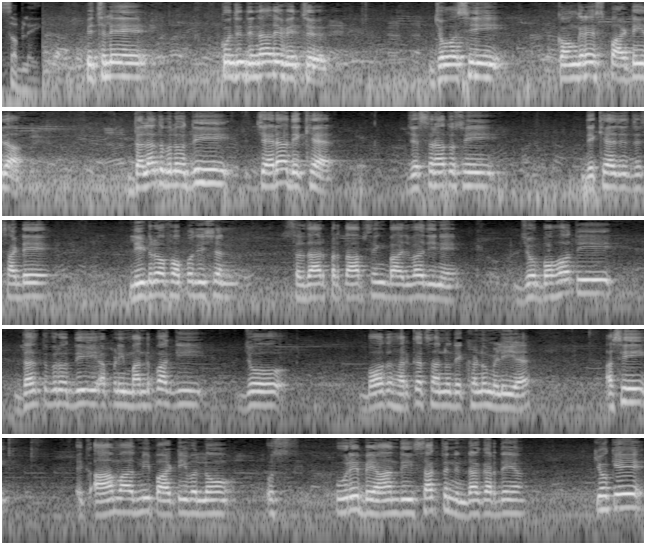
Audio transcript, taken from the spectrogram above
ਸਭ ਲਈ। ਪਿਛਲੇ ਕੁਝ ਦਿਨਾਂ ਦੇ ਵਿੱਚ ਜੋ ਅਸੀਂ ਕਾਂਗਰਸ ਪਾਰਟੀ ਦਾ ਦਲਤ ਵਿਰੋਧੀ ਚਿਹਰਾ ਦੇਖਿਆ ਜਿਸ ਤਰ੍ਹਾਂ ਤੁਸੀਂ ਦੇਖਿਆ ਜੇ ਜਿ- ਸਾਡੇ leader of opposition Sardar Pratap Singh Bajwa ji ਨੇ, ਜੋ ਬਹੁਤ ਹੀ ਦਲਤ ਵਿਰੋਧੀ ਆਪਣੀ ਮੰਦਭਾਗੀ ਜੋ ਬਹੁਤ ਹਰਕਤ ਸਾਨੂੰ ਦੇਖਣ ਨੂੰ ਮਿਲੀ ਹੈ, ਅਸੀਂ ਇੱਕ ਆਮ ਆਦਮੀ ਪਾਰਟੀ ਵੱਲੋਂ ਉਸ ਪੂਰੇ ਬਿਆਨ ਦੀ ਸਖਤ ਨਿੰਦਾ ਕਰਦੇ ਹਾਂ। ਕਿਉਂਕਿ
